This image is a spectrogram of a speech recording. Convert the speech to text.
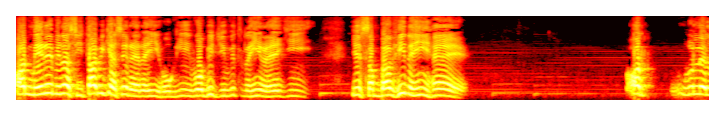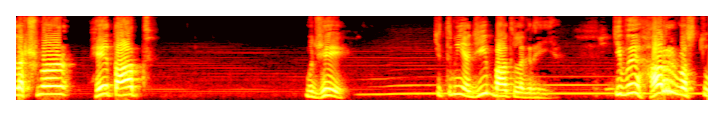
और मेरे बिना सीता भी कैसे रह रही होगी? वो भी जीवित नहीं रहेगी। ये संभव ही नहीं है। और बोले, लक्ष्मण, हे तात, मुझे कितनी अजीब बात लग रही है। कि वे हर वस्तु,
